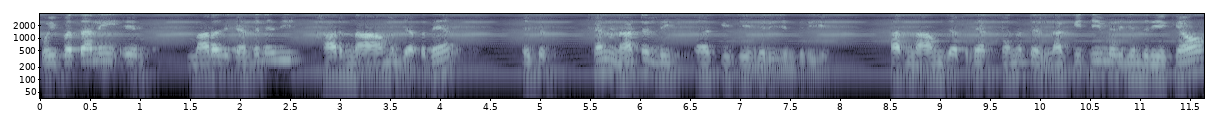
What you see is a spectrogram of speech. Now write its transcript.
ਕੋਈ ਪਤਾ ਨਹੀਂ ਇਹ ਮਹਾਰਾਜ ਕਹਿੰਦੇ ਨੇ ਵੀ ਹਰ ਨਾਮ ਜਪਦੇ ਆ ਇੱਕ ਖਨ ਨਾ ਢਿੱਲੀ ਅਹ, ਕੀਜੀ ਮੇਰੀ ਜ਼ਿੰਦਗੀ। ਹਰ ਨਾਮ ਜਪਦੇ ਆ ਖਨ ਢਿੱਲ ਨਾ ਕੀਜੀ ਮੇਰੀ ਜ਼ਿੰਦਗੀ। ਕਿਉਂ?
